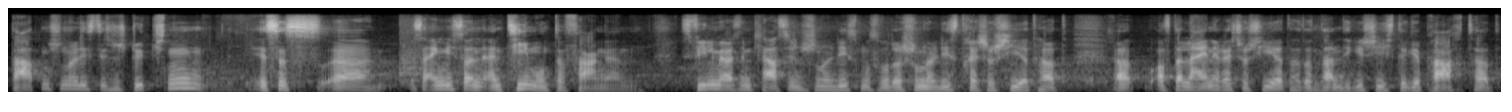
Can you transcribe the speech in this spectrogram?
datenjournalistischen Stücken ist es äh, ist eigentlich so ein, ein Teamunterfangen. Ist viel mehr als im klassischen Journalismus, wo der Journalist recherchiert hat, äh, auf der Leine recherchiert hat und dann die Geschichte gebracht hat.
